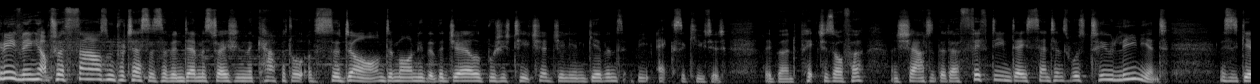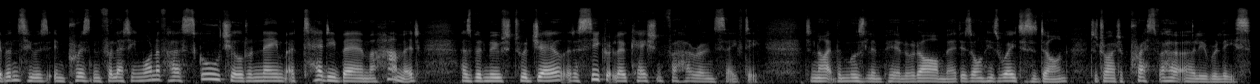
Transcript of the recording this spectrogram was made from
Good evening. Up to a thousand protesters have been demonstrating in the capital of Sudan, demanding that the jailed British teacher Gillian Gibbons be executed. They burned pictures of her and shouted that her 15-day sentence was too lenient. Mrs Gibbons, who is in prison for letting one of her school children name a teddy bear Mohammed, has been moved to a jail at a secret location for her own safety. Tonight, the Muslim peer Lord Ahmed is on his way to Sudan to try to press for her early release.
